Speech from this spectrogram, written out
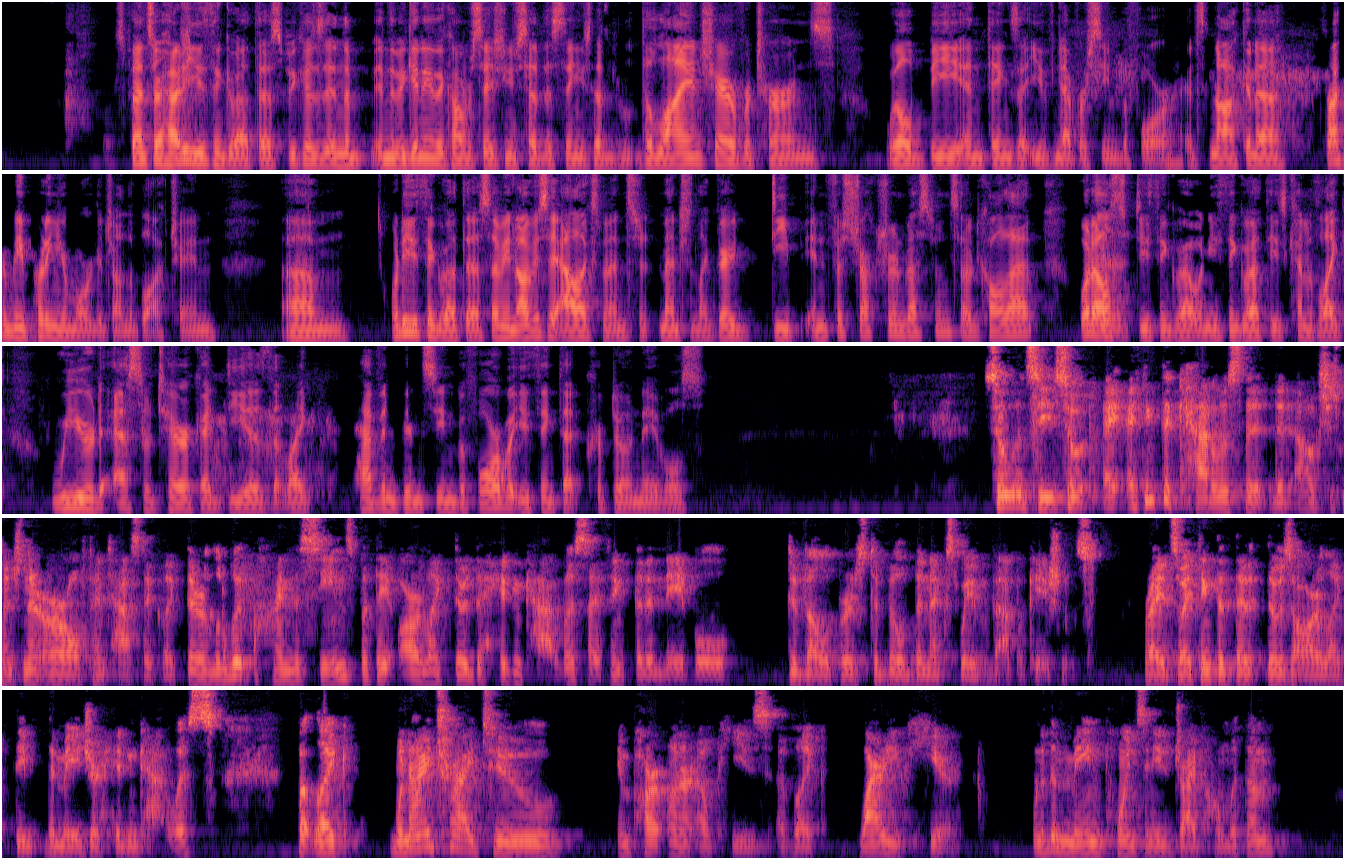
Spencer, how do you think about this? Because in the in the beginning of the conversation, you said this thing. You said the lion's share of returns will be in things that you've never seen before. It's not gonna it's not gonna be putting your mortgage on the blockchain. Um, what do you think about this? I mean, obviously, Aleks mentioned, mentioned like very deep infrastructure investments. I would call that. What else yeah. do you think about when you think about these kind of like weird esoteric ideas that like haven't been seen before, but you think that crypto enables? So let's see. So I, I, think the catalysts that, that Aleks just mentioned there are all fantastic. Like they're a little bit behind the scenes, but they are like they're the hidden catalysts I think that enable developers to build the next wave of applications. Right. So I think that th- those are like the, the major hidden catalysts. But like when I try to impart on our LPs of like, why are you here? One of the main points I need to drive home with them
